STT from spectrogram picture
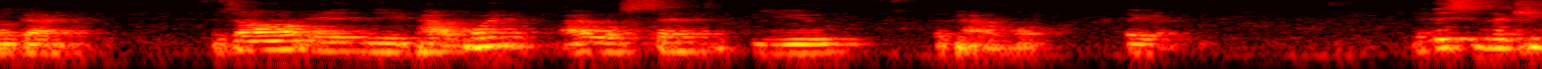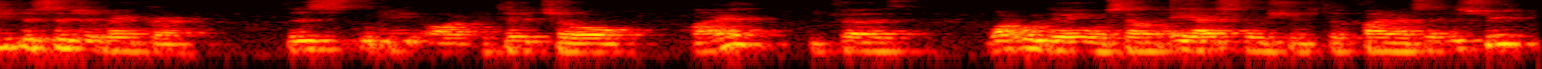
Okay. It's all in the PowerPoint. I will send you the PowerPoint. Go. And this is the key decision maker. This will be our potential client because what we're doing is selling AI solutions to the finance industry.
